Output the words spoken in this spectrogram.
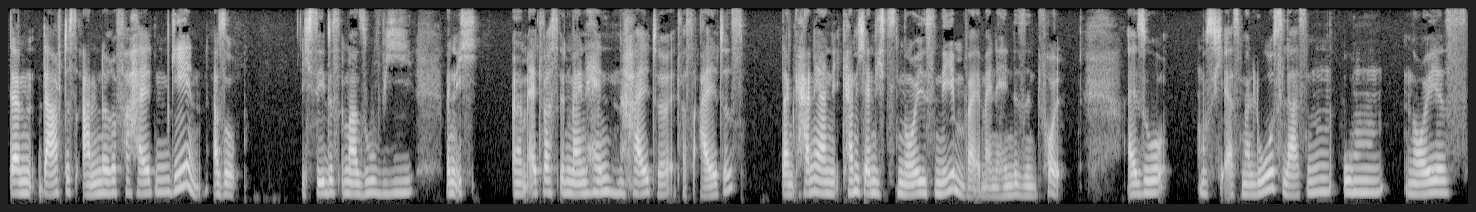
dann darf das andere Verhalten gehen. Also ich sehe das immer so wie, wenn ich ähm, etwas in meinen Händen halte, etwas Altes, dann kann, ja, kann ich ja nichts Neues nehmen, weil meine Hände sind voll. Also muss ich erstmal loslassen, um Neues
